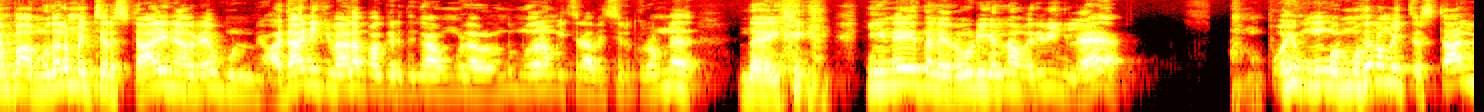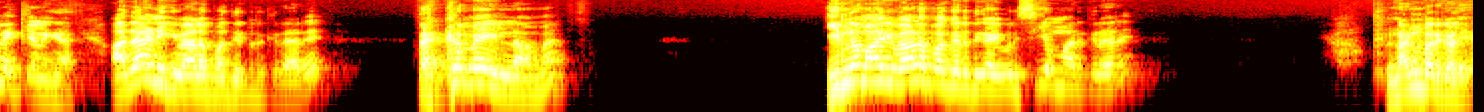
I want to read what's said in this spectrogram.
ஏன்பா முதலமைச்சர் ஸ்டாலின் அவரே உன் அதானிக்கு வேலை பார்க்கறதுக்கு அவங்கள வந்து முதலமைச்சராக வச்சிருக்கிறோம்னு இந்த இணையதள ரோடிகள்லாம் வருவீங்களே? போய் உங்க முதலமைச்சர் ஸ்டாலினை கேளுங்க. அதானிக்கு வேலை பார்த்துட்டு இருக்கிறாரு. வெக்கமே இல்லாம இந்த மாதிரி வேலை பார்க்கறதுக்கு இவர் சிஎம்மா இருக்கிறாரு? நண்பர்களே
